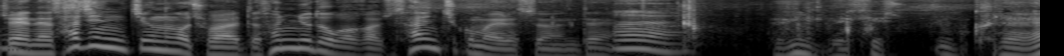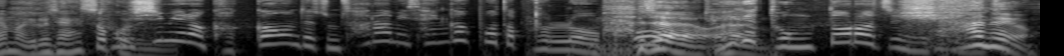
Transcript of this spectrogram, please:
저 옛날에 사진 찍는 거 좋아할 때 선유도 가가지고 사진 찍고 막 이랬었는데 네. 여기 왜 이렇게 좀 그래? 막 이런 생각 했었거든요. 도심이랑 가까운데 좀 사람이 생각보다 별로 없고 맞아요. 되게 네. 동떨어진. 희한해요.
